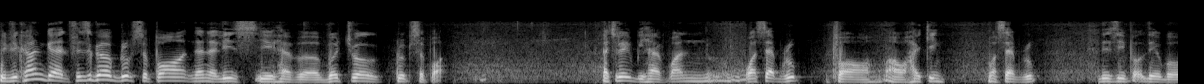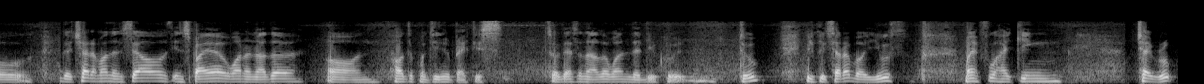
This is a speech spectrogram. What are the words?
If you can't get physical group support, then at least you have a virtual group support. Actually, we have one WhatsApp group for our hiking WhatsApp group. These people, they will they chat among themselves, inspire one another on how to continue practice. So that's another one that you could do. You could set up a youth mindful hiking chat group.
